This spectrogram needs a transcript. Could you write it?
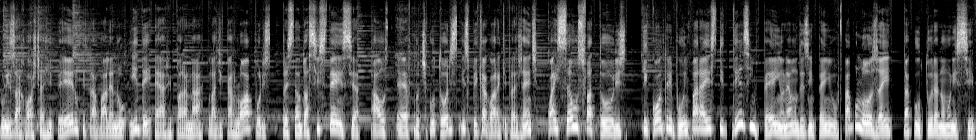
Luísa Rocha Ribeiro, que trabalha no IDR Paraná, lá de Carlópolis, prestando assistência aos é, fruticultores, explica agora aqui pra gente quais são os fatores que contribuem para esse desempenho, né, um desempenho fabuloso aí da cultura no município.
